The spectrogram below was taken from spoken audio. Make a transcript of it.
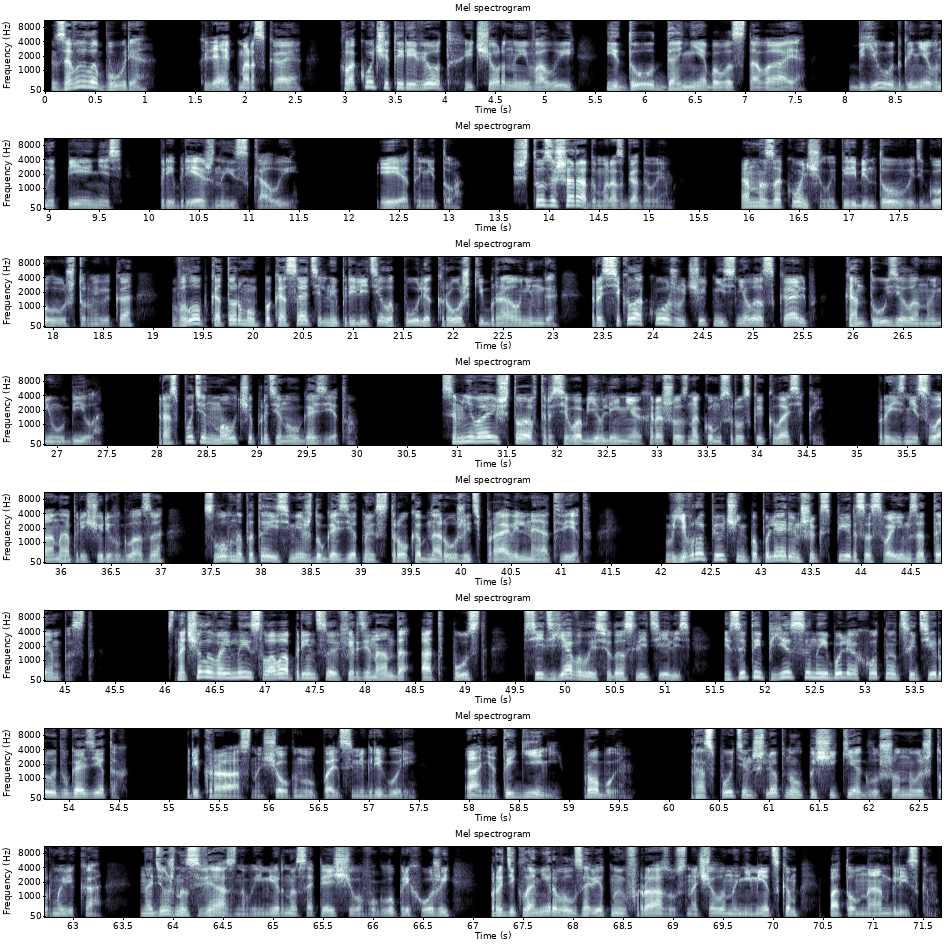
Завыла буря, хлябь морская, клокочет и ревет, и черные валы идут до неба восставая, бьют гневно пенясь прибрежные скалы. И это не то. Что за шараду мы разгадываем? Анна закончила перебинтовывать голову штурмовика, в лоб которому по касательной прилетела пуля крошки Браунинга, рассекла кожу, чуть не сняла скальп, контузила, но не убила. Распутин молча протянул газету. «Сомневаюсь, что автор всего объявления хорошо знаком с русской классикой», произнесла она, прищурив глаза, словно пытаясь между газетных строк обнаружить правильный ответ. В Европе очень популярен Шекспир со своим «The Tempest». С начала войны слова принца Фердинанда «отпуст» все дьяволы сюда слетелись, из этой пьесы наиболее охотно цитируют в газетах. «Прекрасно», — щелкнул пальцами Григорий. «Аня, ты гений. Пробуем». Распутин шлепнул по щеке оглушенного штурмовика, надежно связанного и мирно сопящего в углу прихожей, продекламировал заветную фразу сначала на немецком, потом на английском.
